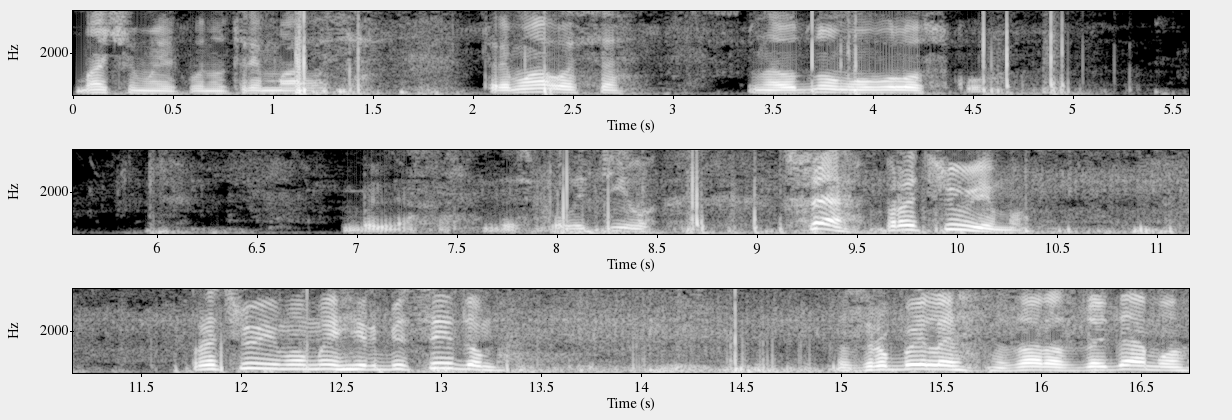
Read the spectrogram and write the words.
бачимо, як воно трималося. Трималося на одному волоску. Бляха, десь полетіло. Все, працюємо. Працюємо ми гербіцидом. Зробили, зараз дійдемо,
